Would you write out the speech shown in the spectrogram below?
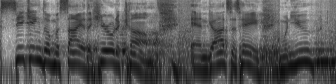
Seeking the Messiah, the hero to come. And God says, Hey, when you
